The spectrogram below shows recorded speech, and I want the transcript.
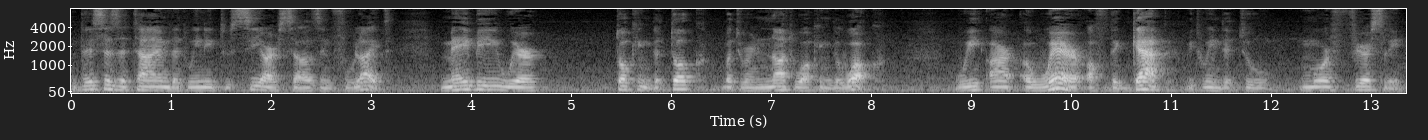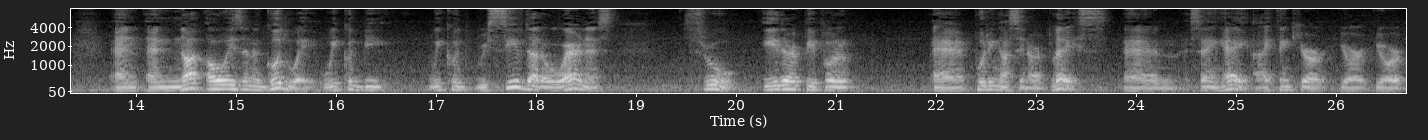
This is a time that we need to see ourselves in full light. Maybe we're talking the talk but we're not walking the walk. We are aware of the gap between the two more fiercely and and not always in a good way. We could be we could receive that awareness through either people uh, putting us in our place and saying, "Hey, I think you're you're you're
